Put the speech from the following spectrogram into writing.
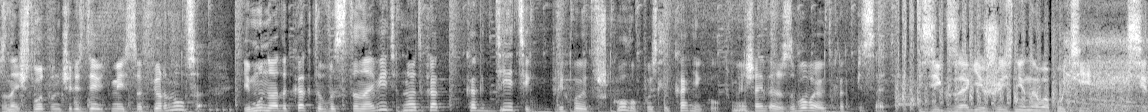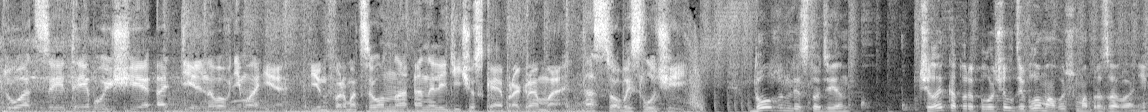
Значит, вот он через 9 месяцев вернулся, ему надо как-то восстановить. Ну, это как, как дети приходят в школу после каникул. Понимаешь, они даже забывают, как писать. Зигзаги жизненного пути. Ситуации, требующие отдельного внимания. Информационно-аналитическая программа «Особый случай». Должен ли студент, человек, который получил диплом о высшем образовании,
